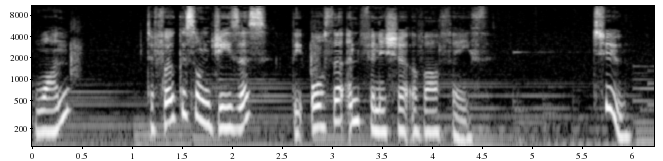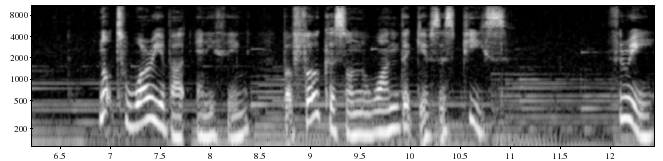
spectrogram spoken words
1. To focus on Jesus, the author and finisher of our faith. 2. Not to worry about anything, but focus on the one that gives us peace. 3.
